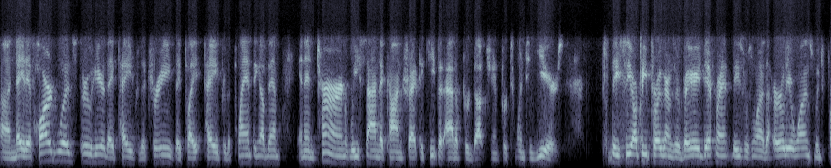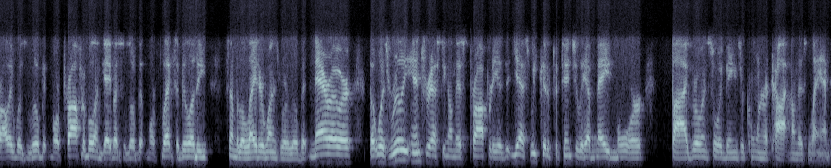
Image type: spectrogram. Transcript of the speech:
uh, native hardwoods through here. They paid for the trees. They play, paid for the planting of them. And in turn, we signed a contract to keep it out of production for 20 years these CRP programs are very different. These was one of the earlier ones, which probably was a little bit more profitable and gave us a little bit more flexibility. Some of the later ones were a little bit narrower. But what's really interesting on this property is that yes, we could have potentially have made more by growing soybeans or corn or cotton on this land.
